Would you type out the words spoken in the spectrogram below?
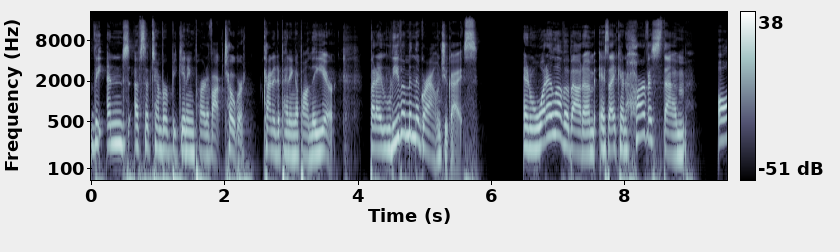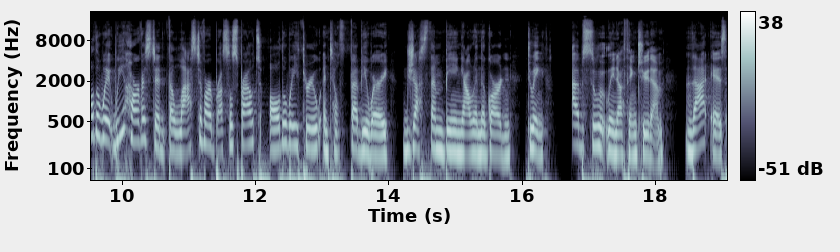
the end of September, beginning part of October, kind of depending upon the year. But I leave them in the ground, you guys. And what I love about them is I can harvest them all the way. We harvested the last of our Brussels sprouts all the way through until February, just them being out in the garden, doing absolutely nothing to them. That is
